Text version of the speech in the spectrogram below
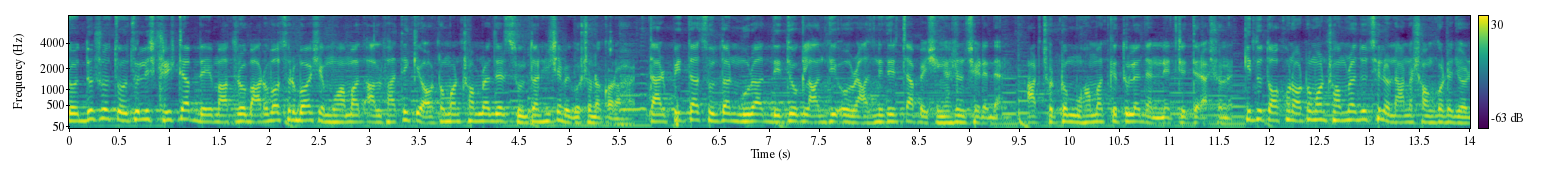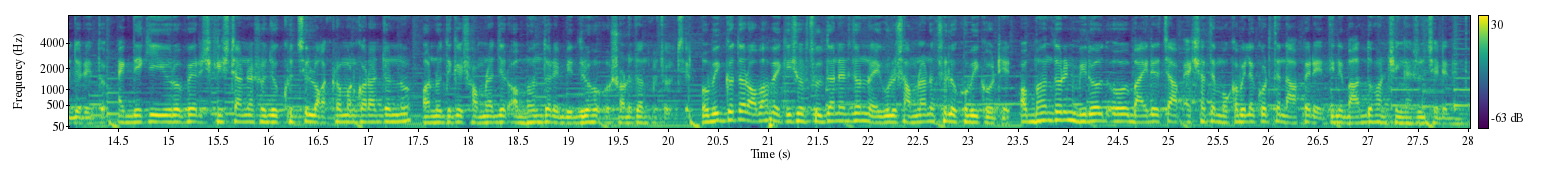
চোদ্দশো চৌচল্লিশ খ্রিস্টাব্দে মাত্র বারো বছর বয়সে মুহাম্মদ আল ফাতিহকে অটোমান সাম্রাজ্যের সুলতান হিসেবে ঘোষণা করা হয়। তার পিতা সুলতান মুরাদ দ্বিতীয় ক্লান্তি ও রাজনীতির চাপে সিংহাসন ছেড়ে দেন, আর ছোট্ট মুহাম্মদকে তুলে দেন নেতৃত্বের আসনে। কিন্তু তখন অটোমান সাম্রাজ্য ছিল নানা সংকটে জর্জরিত। একদিকে ইউরোপের খ্রিস্টানরা সুযোগ খুঁজছিল আক্রমণ করার জন্য, অন্যদিকে সাম্রাজ্যের অভ্যন্তরে বিদ্রোহ ও ষড়যন্ত্র চলছিল। অভিজ্ঞতার অভাবে কিশোর সুলতানের জন্য এগুলো সামলানো ছিল খুবই কঠিন। অভ্যন্তরীণ বিরোধ ও বাইরের চাপ একসাথে মোকাবিলা করতে না পেরে তিনি বাধ্য হন সিংহাসন ছেড়ে দিতে।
